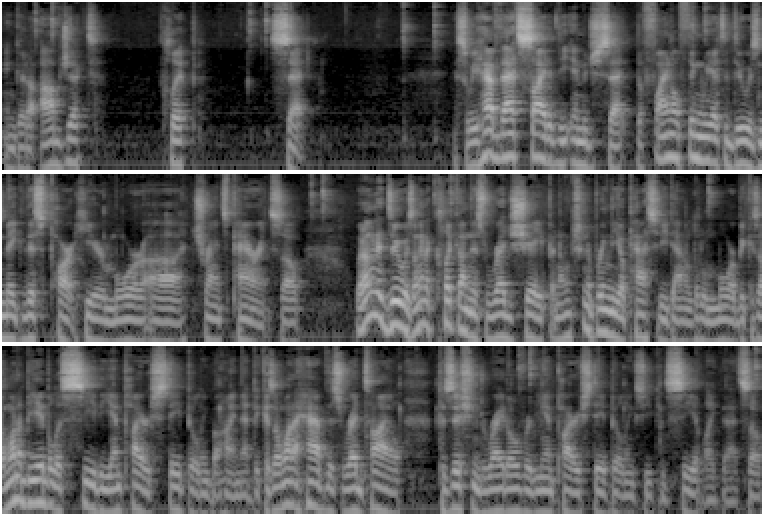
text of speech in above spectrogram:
and go to object, clip, set. So we have that side of the image set. The final thing we have to do is make this part here more uh, transparent. So what I'm going to do is I'm going to click on this red shape and I'm just going to bring the opacity down a little more because I want to be able to see the Empire State Building behind that because I want to have this red tile positioned right over the Empire State Building so you can see it like that. So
